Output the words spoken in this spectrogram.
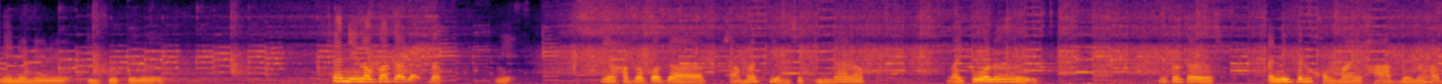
นี่นี่นี่นี่อีฟุตไปเลย แค่นี้เราก็จะแบบแบบนี่ เนี่ยครับเราก็จะสามารถเปลี่ยนสกินได้ครับ หลายตัวเลย มันก็จะอันนี้เป็นของ Minecraft เลยนะครับ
